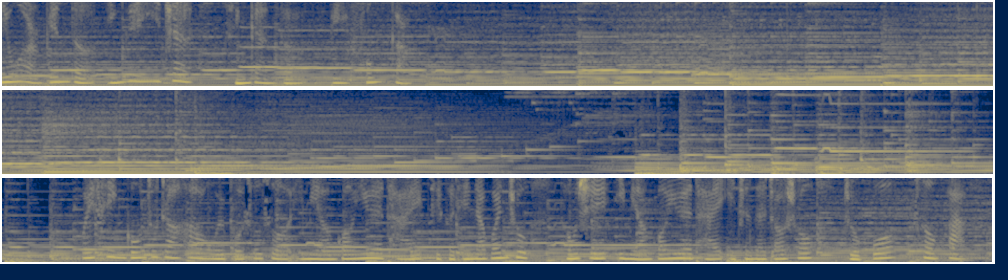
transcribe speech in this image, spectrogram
你我耳边的音乐驿站，情感的避风港。微信公众账号、微博搜索“一米阳光音乐台”即可添加关注。同时，一米阳光音乐台也正在招收主播、策划、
